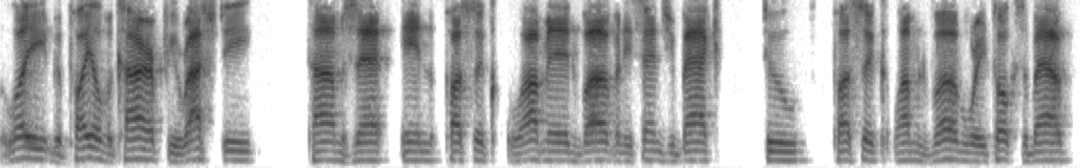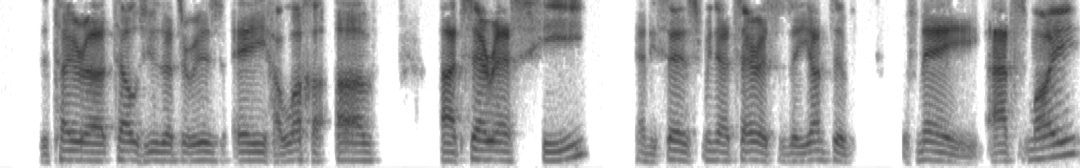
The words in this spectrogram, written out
v'loi b'poyel v'kar pirashti tam zet in pasuk lamed vav, and he sends you back to pasuk lamed vav, where he talks about the Torah tells you that there is a halacha of Atzeres he, and he says Shmini Atzeres is a yantiv Ufnei Atzmai,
